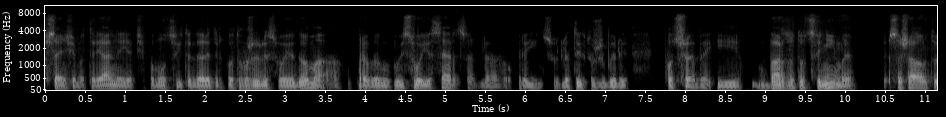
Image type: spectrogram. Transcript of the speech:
w, sensie materialnym, jak się pomocy i tak dalej, tylko otworzyli swoje doma, a prawie swoje serca dla Ukraińców, dla tych, którzy byli potrzeby. I bardzo to cenimy. Słyszałem to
